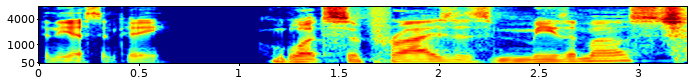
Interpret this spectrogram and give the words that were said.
in the S and P. What surprises me the most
